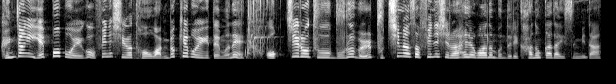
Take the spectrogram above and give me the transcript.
굉장히 예뻐 보이고 피니시가 더 완벽해 보이기 때문에 억지로 두 무릎을 붙이면서 피니시를 하려고 하는 분들이 간혹가다 있습니다.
